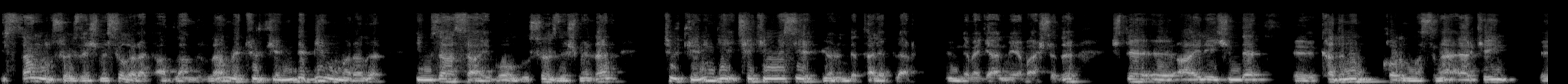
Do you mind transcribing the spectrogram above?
İstanbul Sözleşmesi olarak adlandırılan ve Türkiye'nin de bir numaralı imza sahibi olduğu sözleşmeden Türkiye'nin çekilmesi yönünde talepler gündeme gelmeye başladı. İşte e, aile içinde e, kadının korunmasına, erkeğin e,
